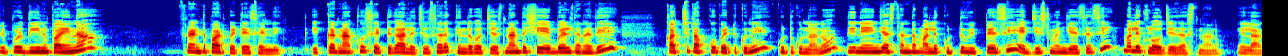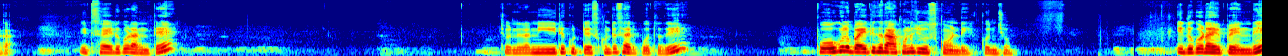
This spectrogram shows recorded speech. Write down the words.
ఇప్పుడు దీనిపైన ఫ్రంట్ పార్ట్ పెట్టేసేయండి. ఇక్కడ నాకు సెట్ కాలేదు. చూసారా? కిందకు వచ్చేసింది. అంటే షేప్ బెల్ట్ అనేది ఖర్చు తక్కువ పెట్టుకుని కుట్టుకున్నాను. దీన్ని ఏం చేస్తానంటే మళ్ళీ కుట్టు విప్పేసి అడ్జస్ట్మెంట్ చేసేసి మళ్ళీ క్లోజ్ చేసేస్తున్నాను. ఇలాగా. ఇటు సైడ్ కూడా అంతే. చూడండి నీట్గా కుట్టేసుకుంటే సరిపోతుంది. పోగులు బయటికి రాకుండా చూసుకోండి కొంచెం. ఇది కూడా అయిపోయింది.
